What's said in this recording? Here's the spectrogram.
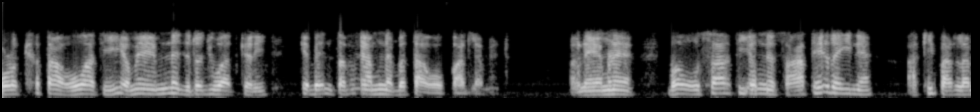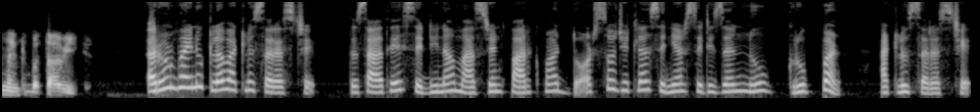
ઓળખતા હોવાથી અમે એમને જ રજૂઆત કરી કે, બેન, તમે અમને બતાવો પાર્લામેન્ટ. અને એમણે બહુ ઉત્સાહથી અમને સાથે રહીને આખી પાર્લામેન્ટ બતાવી. અરુણભાઈનું ક્લબ આટલું સરસ છે. તો સાથે સિડનીના માસ્ટન પાર્કમાં દોઢસો જેટલા સિનિયર સિટીઝનનું ગ્રુપ પણ આટલું સરસ છે.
